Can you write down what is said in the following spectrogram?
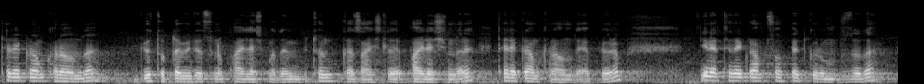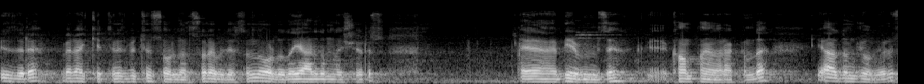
Telegram kanalımda YouTube'da videosunu paylaşmadığım bütün kazançlı paylaşımları Telegram kanalımda yapıyorum. Yine Telegram sohbet grubumuzda da bizlere merak ettiğiniz bütün soruları sorabilirsiniz. Orada da yardımlaşıyoruz. Ee, birbirimize e, kampanyalar hakkında yardımcı oluyoruz.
